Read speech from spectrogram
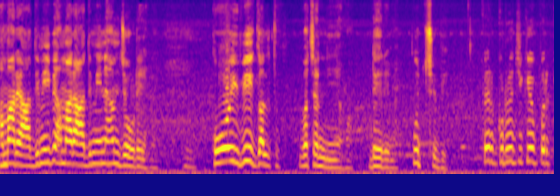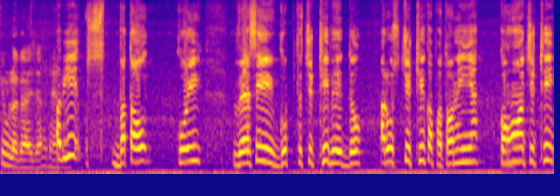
हमारे आदमी भी हमारे आदमी ने हम जोड़े हैं। कोई भी गलत वचन नहीं है वहाँ डेरे में कुछ भी। फिर गुरु जी के ऊपर क्यों लगाए जा रहे अब हैं ये बताओ कोई वैसी गुप्त चिट्ठी भेज दो। और उस चिट्ठी का पता नहीं है। कहाँ चिट्ठी?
